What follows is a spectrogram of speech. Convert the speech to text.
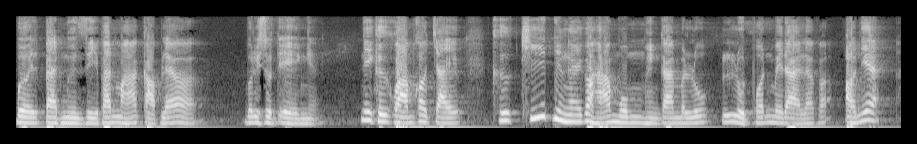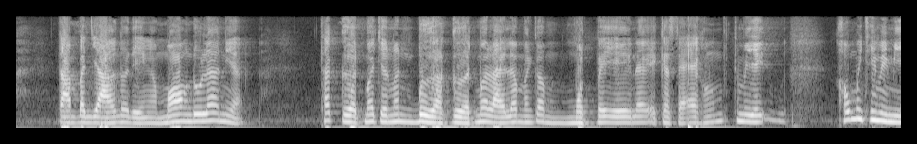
เปิดแปดหมื่นสี่พันมหากรัปแล้ว บริสุทธิ์เองเนี่ย นี่คือความเข้าใจ คือคิดยังไงก็หามุมแห่งการบรรลุหลุดพ้นไม่ได้แล้วก็เอาเนี่ยตามปัญญาของตัวเองมองดูแล้วเนี่ย ถ้าเกิดมาจนมันเบื่อเกิดเมื่อไหร่แล้วมันก็หมดไปเองในเอกระแสของทำไมเขาไม่ที่ไม่มี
